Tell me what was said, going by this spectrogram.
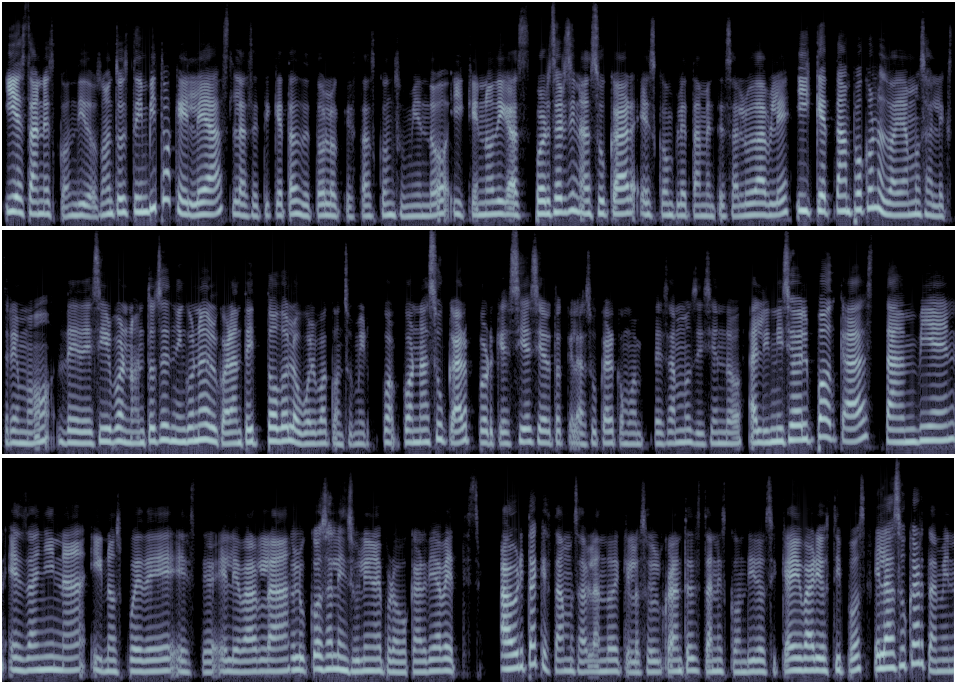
y están escondidos, ¿no? Entonces te invito a que leas las etiquetas de todo lo que estás consumiendo y que no digas, por ser sin azúcar es completamente saludable y que tampoco nos vayamos al extremo de decir, bueno, entonces ningún edulcorante y todo lo vuelvo a consumir con, azúcar, porque sí es cierto que el azúcar, como empezamos diciendo al inicio del podcast, también es dañina y nos puede este, elevar la glucosa, la insulina y provocar diabetes. Ahorita que estamos hablando de que los edulcorantes están escondidos y que hay varios tipos, el azúcar también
